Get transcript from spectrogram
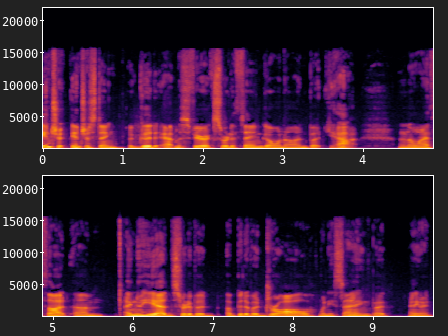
Inter- interesting, a good atmospheric sort of thing going on, but yeah, I don't know why I thought. Um, I knew he had sort of a, a bit of a drawl when he sang, but anyway,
